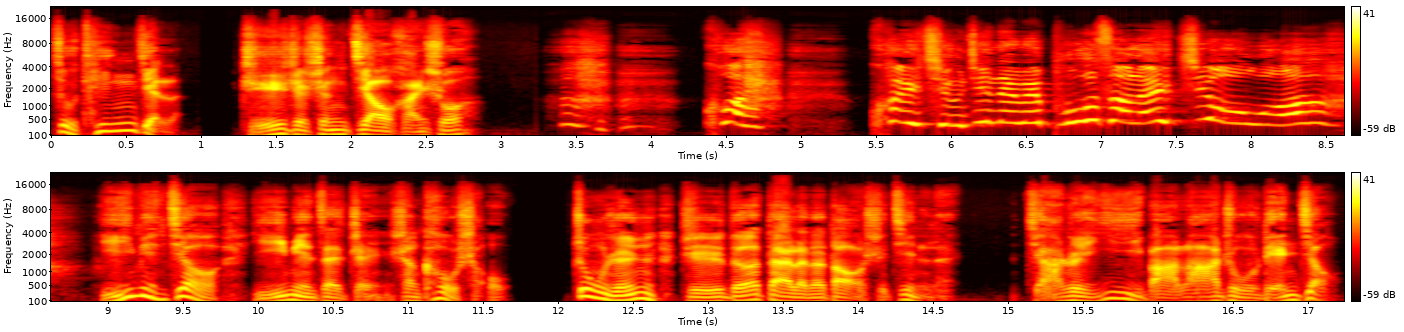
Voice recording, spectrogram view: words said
就听见了，直着声叫喊说：“啊，快，快请进那位菩萨来救我！”一面叫，一面在枕上叩首。众人只得带来的道士进来。贾瑞一把拉住，连叫：“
